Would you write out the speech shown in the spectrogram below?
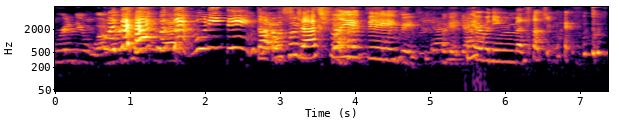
We're gonna do one what the heck was that booty thing? That, was just sleeping. Sleeping. Okay, You haven't even been touching my food.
